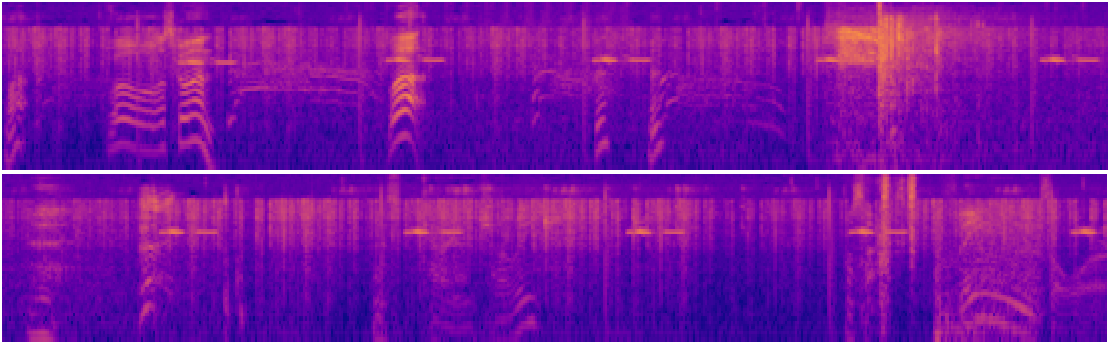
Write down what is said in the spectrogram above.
What? Whoa, what's going on? What? Huh? Huh? Let's carry on, shall we? What's that? Flamethrower.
